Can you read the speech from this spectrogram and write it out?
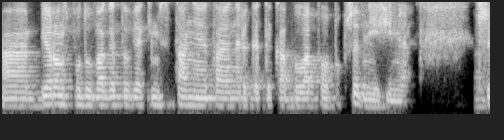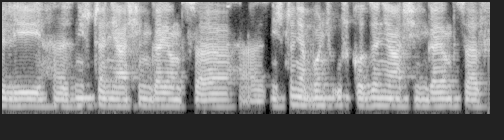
e, biorąc pod uwagę to, w jakim stanie ta energetyka była po poprzedniej zimie czyli zniszczenia sięgające, zniszczenia bądź uszkodzenia sięgające w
